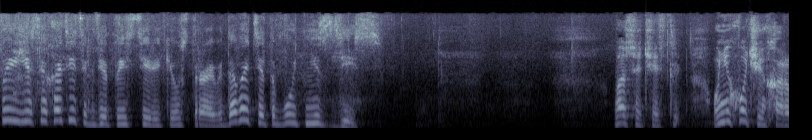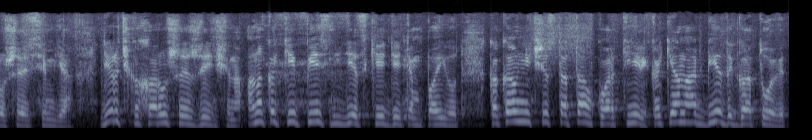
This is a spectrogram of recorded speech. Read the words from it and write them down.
вы, если хотите где-то истерики устраивать, давайте это будет не здесь. Ваша честь, у них очень хорошая семья. Лерочка хорошая женщина. Она какие песни детские детям поет. Какая у них чистота в квартире. Какие она обеды готовит.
